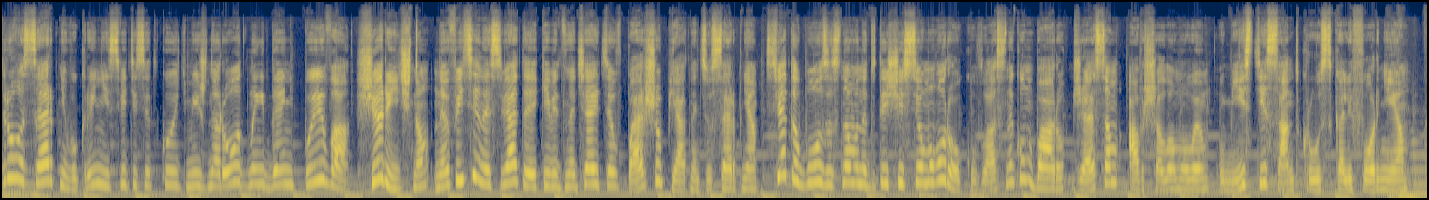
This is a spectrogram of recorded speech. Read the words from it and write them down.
2 серпня в Україні світі святкують Міжнародний день пива. Щорічно неофіційне свято, яке відзначається в першу п'ятницю серпня. Свято було засноване 2007 року власником бару Джесом Авшаломовим у місті Сант-Крус, Каліфорнія.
